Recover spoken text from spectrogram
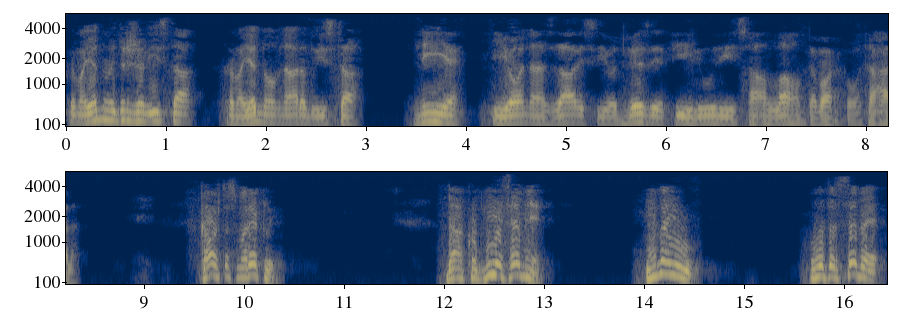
prema jednoj državi ista prema jednom narodu ista nije i ona zavisi od veze tih ljudi sa Allahom tabaraka wa ta'ala. Kao što smo rekli, da ako dvije zemlje imaju unutar sebe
